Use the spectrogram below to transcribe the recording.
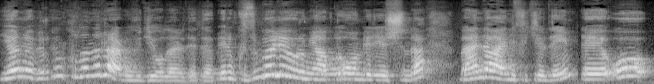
Yarın öbür gün kullanırlar bu videoları dedi. Benim kızım böyle yorum yaptı 11 yaşında. Ben de aynı fikirdeyim. Ee, o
